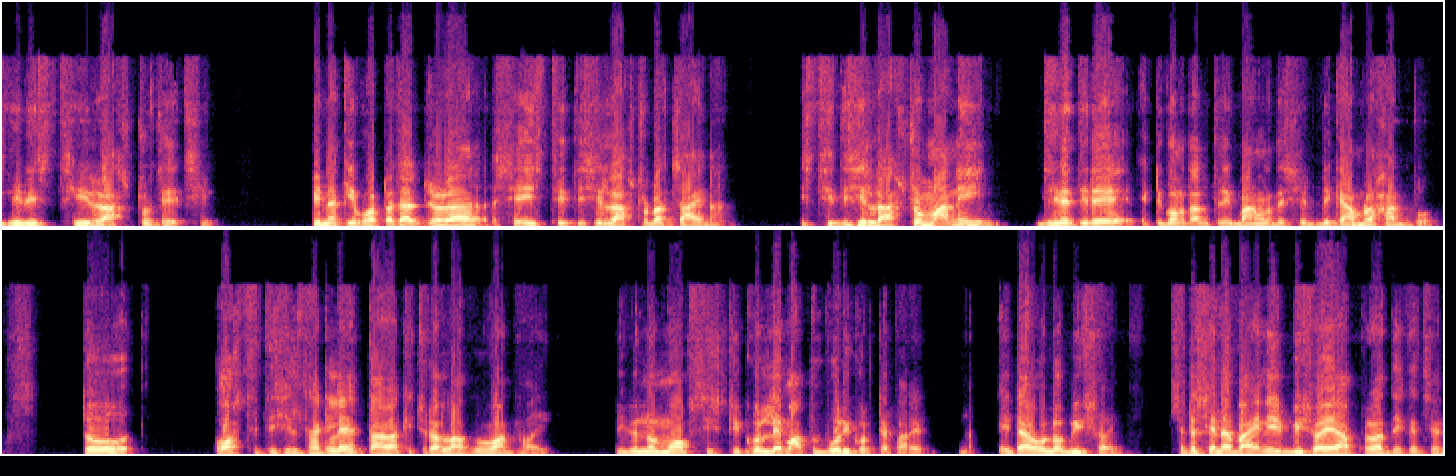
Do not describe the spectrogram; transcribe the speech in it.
ধীর স্থির রাষ্ট্র চেয়েছি। পিনাকি ভট্টাচার্যরা সেই স্থিতিশীল রাষ্ট্রটা চায় না। স্থিতিশীল রাষ্ট্র মানেই ধীরে ধীরে একটি গণতান্ত্রিক বাংলাদেশের দিকে আমরা হাঁটবো। তো অস্থিতিশীল থাকলে তারা কিছুটা লাভবান হয়। বিভিন্ন মব সৃষ্টি করলে মাতুব্বরি করতে পারেন। এটা হলো বিষয়। সেটা সেনাবাহিনীর বিষয়ে আপনারা দেখেছেন।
